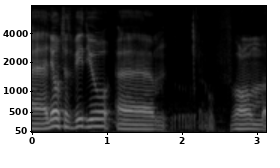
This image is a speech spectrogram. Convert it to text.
آه، اليوم شفت فيديو فروم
